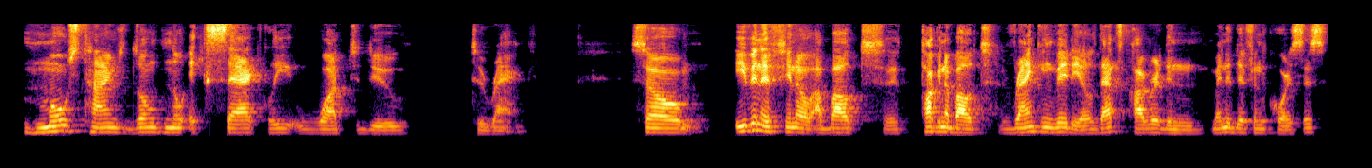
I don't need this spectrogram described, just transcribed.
most times don't know exactly what to do to rank. So even if you know about uh, talking about ranking videos that's covered in many different courses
